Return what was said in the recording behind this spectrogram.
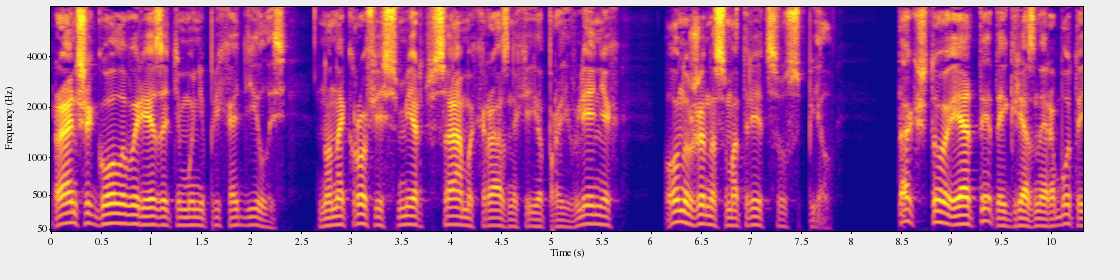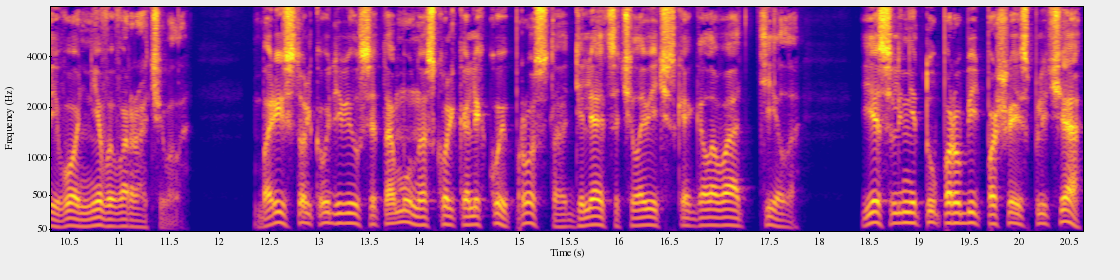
Раньше головы резать ему не приходилось, но на кровь и смерть в самых разных ее проявлениях он уже насмотреться успел. Так что и от этой грязной работы его не выворачивало. Борис только удивился тому, насколько легко и просто отделяется человеческая голова от тела, если не тупо рубить по шее с плеча,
